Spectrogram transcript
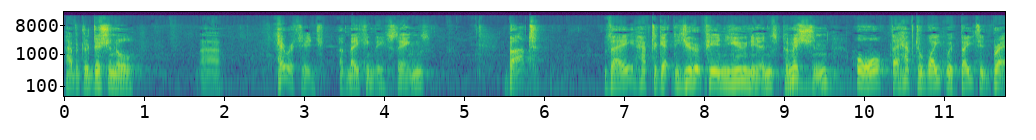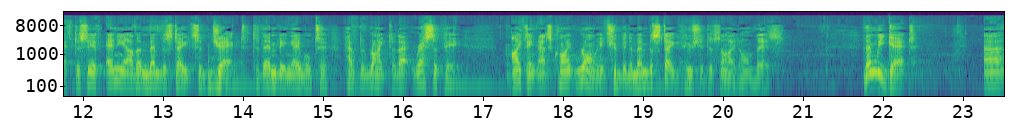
have a traditional uh, heritage of making these things, but they have to get the European Union's permission or they have to wait with bated breath to see if any other member states object to them being able to have the right to that recipe. I think that's quite wrong. It should be the member state who should decide on this. Then we get, uh,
